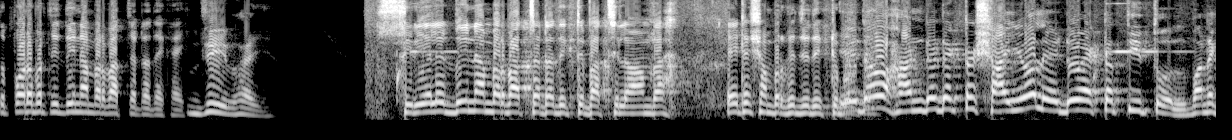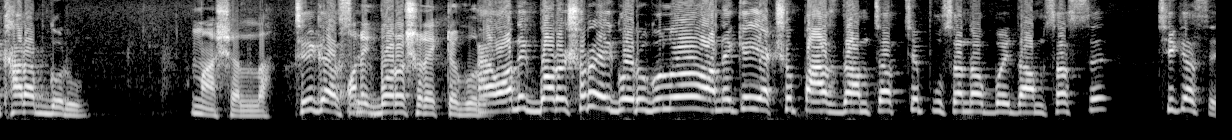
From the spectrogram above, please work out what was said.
তো পরবর্তী দুই নাম্বার বাচ্চাটা দেখাই। জি ভাই। সিরিয়ালের দুই নাম্বার বাচ্চাটা দেখতে পাচ্ছিলাম আমরা। এটা সম্পর্কে যদি একটু এটাও হান্ড্রেড একটা সাইওয়াল এটাও একটা তিতল মানে খারাপ গরু। মাশাল্লাহ ঠিক আছে। অনেক বড় সড় একটা গরু। হ্যাঁ অনেক বড় সড়ো। এই গরুগুলো অনেকেই একশো পাঁচ দাম চাচ্ছে পঁচানব্বই দাম চাচ্ছে। ঠিক আছে।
